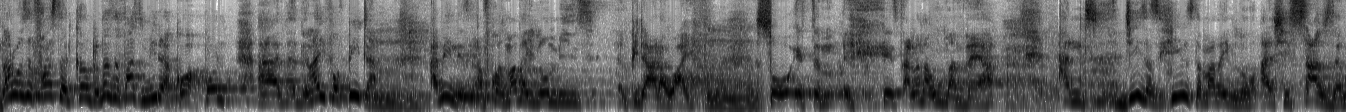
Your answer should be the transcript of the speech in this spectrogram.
That was the first encounter. That's the first miracle upon uh, the, the life of Peter. I mean, of course, mother-in-law means Peter had a wife. So it's, um, it's another woman there. And Jesus heals the mother-in-law and she serves them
